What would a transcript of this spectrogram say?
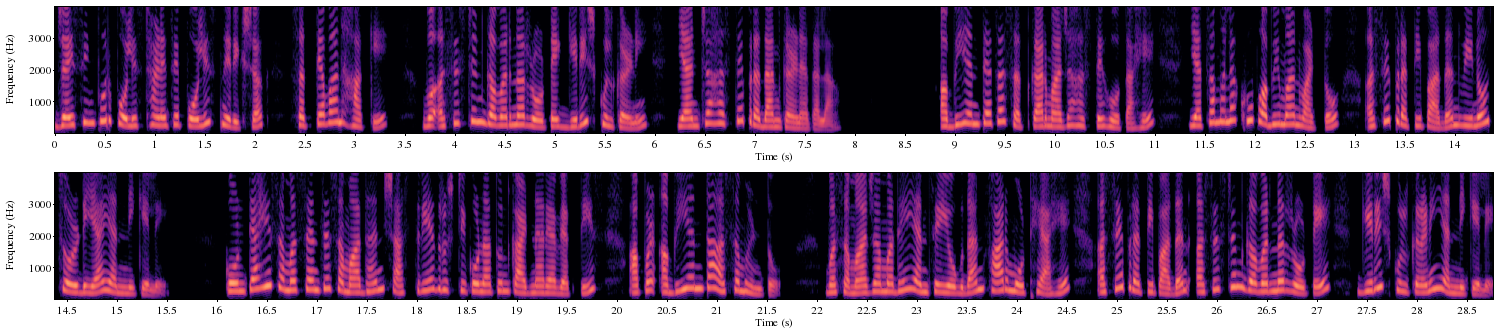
जयसिंगपूर पोलीस ठाण्याचे पोलीस निरीक्षक सत्यवान हाके व असिस्टंट गव्हर्नर रोटे गिरीश कुलकर्णी यांच्या हस्ते प्रदान करण्यात आला. अभियंत्याचा सत्कार माझ्या हस्ते होत आहे याचा मला खूप अभिमान वाटतो असे प्रतिपादन विनोद चोरडिया यांनी केले. कोणत्याही समस्यांचे समाधान शास्त्रीय दृष्टिकोनातून काढणाऱ्या व्यक्तीस आपण अभियंता असं म्हणतो. व समाजामध्ये यांचे योगदान फार मोठे आहे असे प्रतिपादन असिस्टंट गव्हर्नर रोटे गिरीश कुलकर्णी यांनी केले.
